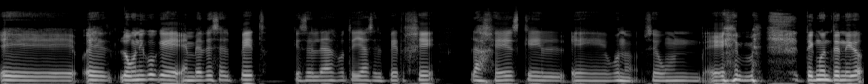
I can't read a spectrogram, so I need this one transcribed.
Eh, eh, lo único que en vez de ser PET, que es el de las botellas, el PET-G, la G es que, el, eh, bueno, según eh, tengo entendido,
